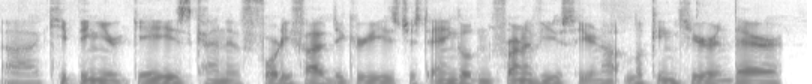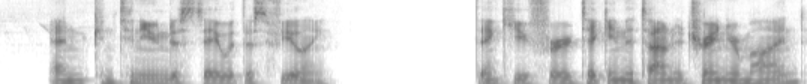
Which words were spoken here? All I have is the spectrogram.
uh, keeping your gaze kind of 45 degrees just angled in front of you so you're not looking here and there, and continuing to stay with this feeling. Thank you for taking the time to train your mind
